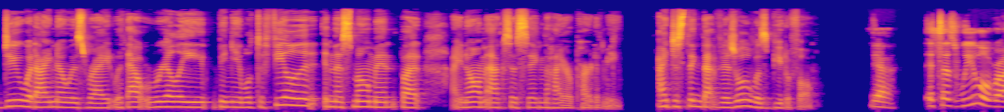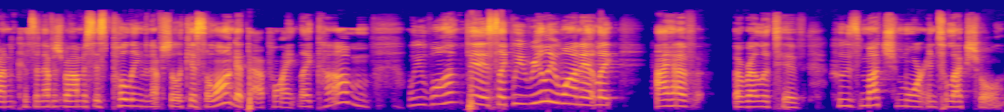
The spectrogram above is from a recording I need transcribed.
do what I know is right without really being able to feel it in this moment, but I know I'm accessing the higher part of me. I just think that visual was beautiful. Yeah. It says we will run because the Nefesh Bahamis is pulling the Nefesh Kiss along at that point. Like, come, we want this. Like, we really want it. Like, I have a relative who's much more intellectual,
